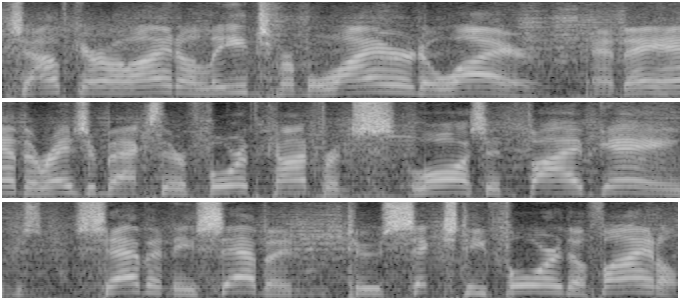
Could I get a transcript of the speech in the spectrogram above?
South Carolina leads from wire to wire, and they hand the Razorbacks their fourth conference loss in five games, 77 to 64, the final.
